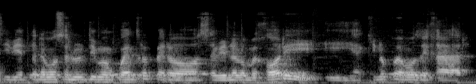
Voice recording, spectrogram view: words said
Si bien tenemos el último encuentro, pero se viene lo mejor y, aquí no podemos dejar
